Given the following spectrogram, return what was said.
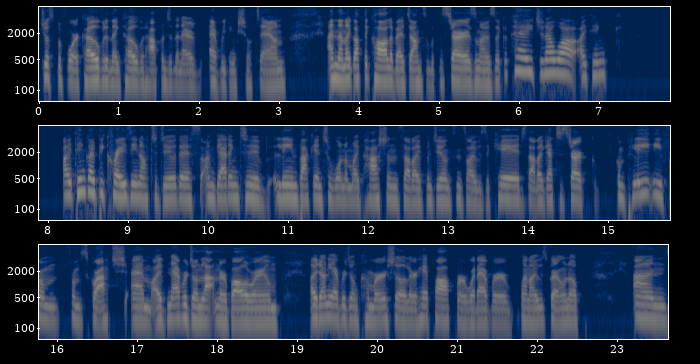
just before COVID, and then COVID happened, and then everything shut down. And then I got the call about Dancing with the Stars, and I was like, okay, do you know what? I think I think I'd be crazy not to do this. I'm getting to lean back into one of my passions that I've been doing since I was a kid. That I get to start completely from from scratch. Um, I've never done Latin or ballroom. I'd only ever done commercial or hip hop or whatever when I was growing up, and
